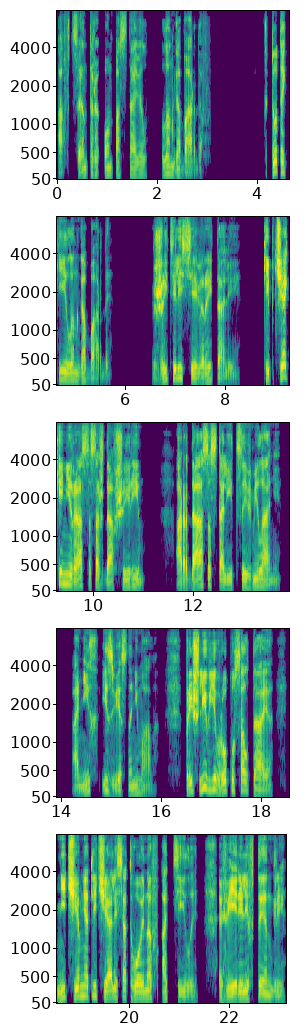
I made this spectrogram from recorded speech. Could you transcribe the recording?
а в центр он поставил лангобардов. Кто такие лангобарды? жители севера Италии. Кипчаки, не раз осаждавшие Рим. Орда со столицей в Милане. О них известно немало. Пришли в Европу с Алтая, ничем не отличались от воинов Аттилы, верили в Тенгри.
